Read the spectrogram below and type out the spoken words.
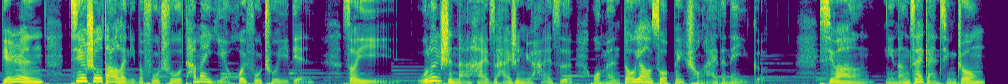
别人接收到了你的付出，他们也会付出一点。所以，无论是男孩子还是女孩子，我们都要做被宠爱的那一个。希望你能在感情中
